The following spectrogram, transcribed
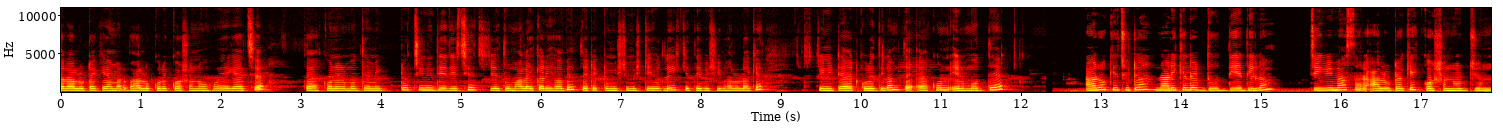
আর আলুটাকে আমার ভালো করে কষানো হয়ে গেছে। তো এখন এর মধ্যে আমি একটু চিনি দিয়ে দিচ্ছি, যেহেতু মালাইকারি হবে, তো এটা একটু মিষ্টি মিষ্টি হলেই খেতে বেশি ভালো লাগে। চিনিটা অ্যাড করে দিলাম। তো এখন এর মধ্যে আরও কিছুটা নারিকেলের দুধ দিয়ে দিলাম। চিংড়ি মাছ আর আলুটাকে কষানোর জন্য।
